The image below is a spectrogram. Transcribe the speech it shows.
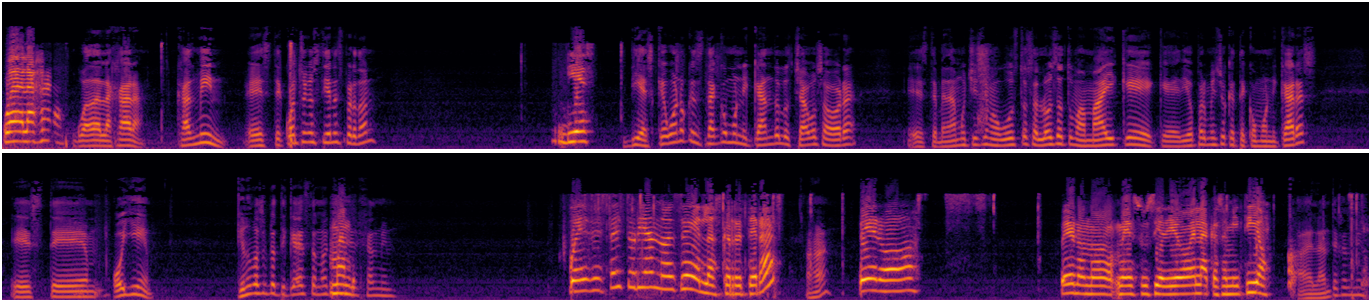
Guadalajara. Guadalajara. Jazmín, este, ¿cuántos años tienes, perdón? Diez. Diez. Qué bueno que se están comunicando los chavos ahora. Este, me da muchísimo gusto. Saludos a tu mamá y que, que dio permiso que te comunicaras. Este, oye, ¿qué nos vas a platicar esta noche, Jazmín? Pues esta historia no es de las carreteras, Ajá. pero pero no me sucedió en la casa de mi tío. Adelante, Jazmín.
